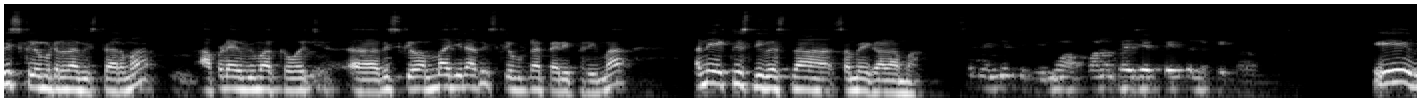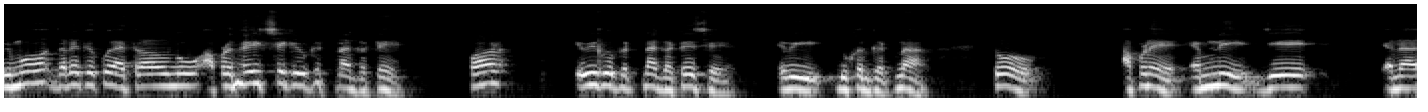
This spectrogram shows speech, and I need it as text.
વીસ કિલોમીટરના વિસ્તારમાં આપણે વીમા કવચ વીસ કિલો અંબાજીના વીસ કિલોમીટરના પેરીફરીમાં અને એકવીસ દિવસના સમયગાળામાં. વીમો આપવાનો થાય છે કઈ રીતે નક્કી કરવામાં એ વીમો દરેક કોઈ યાત્રાળુનું આપણે નહીં ઈચ્છીએ કે એવી ઘટના ઘટે. પણ એવી કોઈ ઘટના ઘટે છે એવી દુઃખદ ઘટના. તો આપણે એમની જે એના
